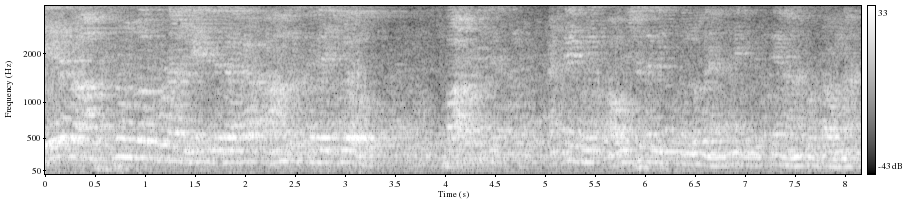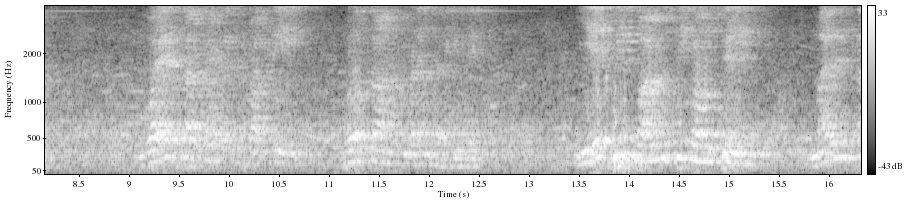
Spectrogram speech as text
ఏ రాష్ట్రంలో కూడా లేని విధంగా ఆంధ్రప్రదేశ్లో ఫార్మసిస్ట్ అంటే మీరు ఔషధ నిపుణులు నేను అనుకుంటా ఉన్నా. వైఎస్ఆర్ కాంగ్రెస్ పార్టీ ప్రోత్సాహం ఇవ్వడం జరిగింది. ఏపీ ఫార్మసీ కౌన్సిల్ మరింత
